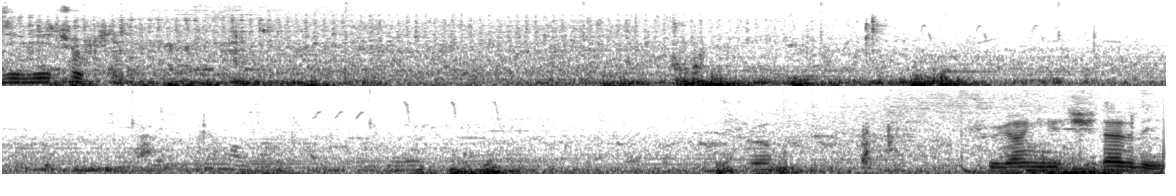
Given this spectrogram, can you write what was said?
Denizciliği çok iyi. Şu yan geçişler değil.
